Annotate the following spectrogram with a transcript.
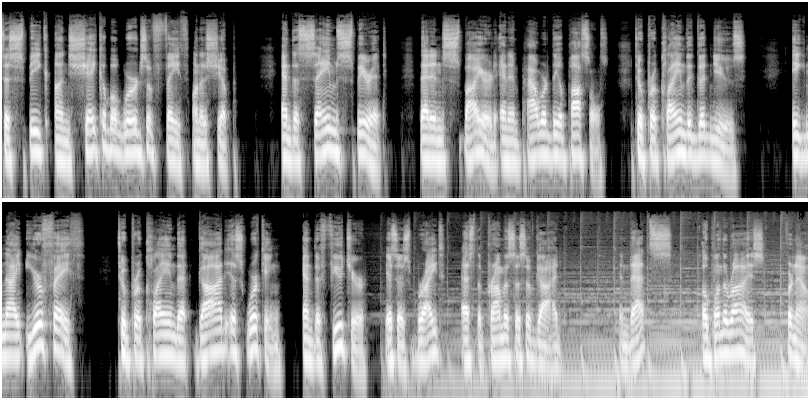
to speak unshakable words of faith on a ship, and the same spirit that inspired and empowered the apostles to proclaim the good news, ignite your faith to proclaim that God is working and the future is as bright as the promises of God. And that's Hope on the Rise for now.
